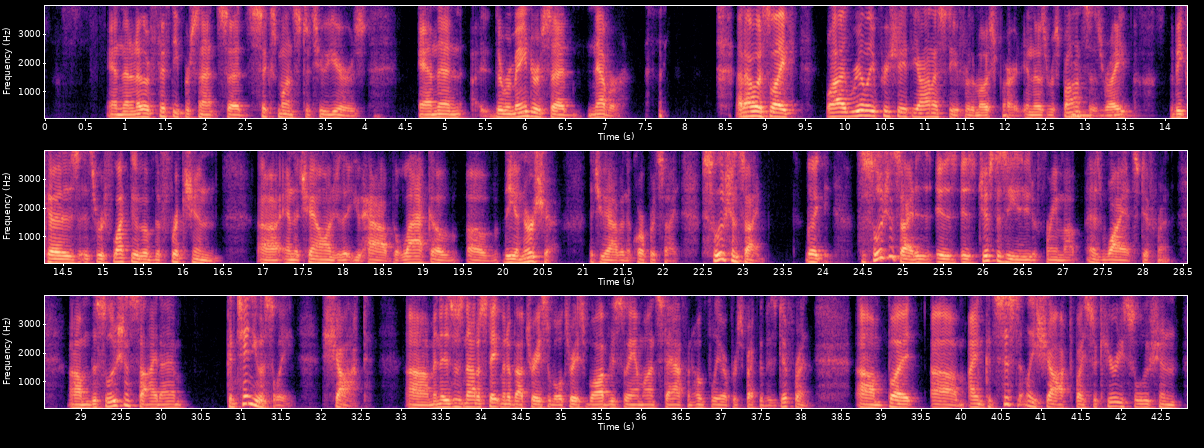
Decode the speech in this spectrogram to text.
and then another 50% said six months to two years. And then the remainder said never. and I was like, well, I really appreciate the honesty for the most part in those responses, mm-hmm. right? Because it's reflective of the friction uh, and the challenge that you have, the lack of of the inertia that you have in the corporate side. Solution side, like the solution side is is is just as easy to frame up as why it's different. Um, the solution side, I'm continuously shocked. Um, and this is not a statement about traceable. Traceable, obviously, I'm on staff, and hopefully our perspective is different. Um, but um, I am consistently shocked by security solution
